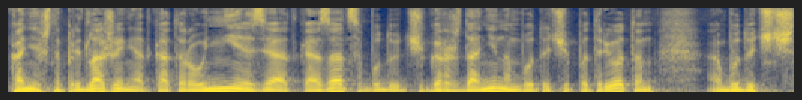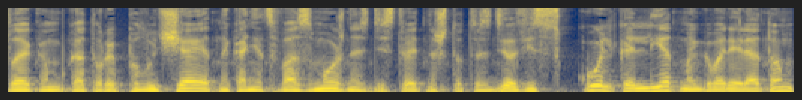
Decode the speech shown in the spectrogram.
конечно, предложение, от которого нельзя отказаться, будучи гражданином, будучи патриотом, будучи человеком, который получает, наконец, возможность действительно что-то сделать. Ведь сколько лет мы говорили о том,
